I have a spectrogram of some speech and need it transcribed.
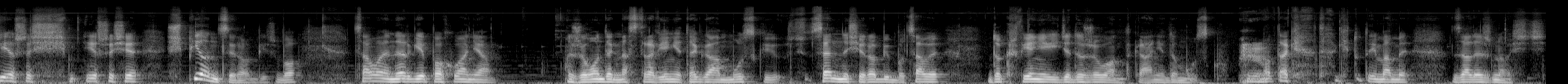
jeszcze, jeszcze się śpiący robisz, bo całą energię pochłania żołądek na strawienie tego, a mózg senny się robi, bo całe dokrwienie idzie do żołądka, a nie do mózgu. No tak, takie tutaj mamy zależności.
